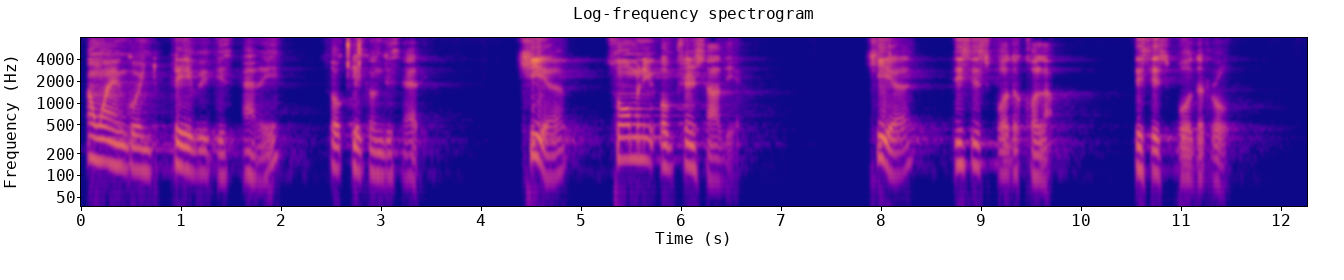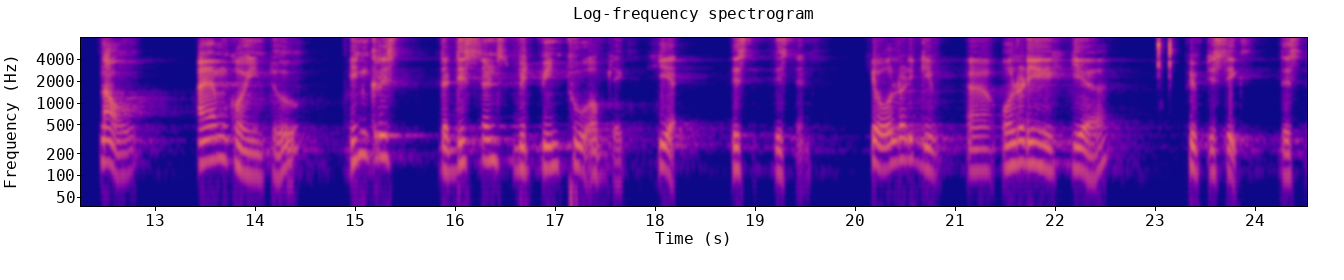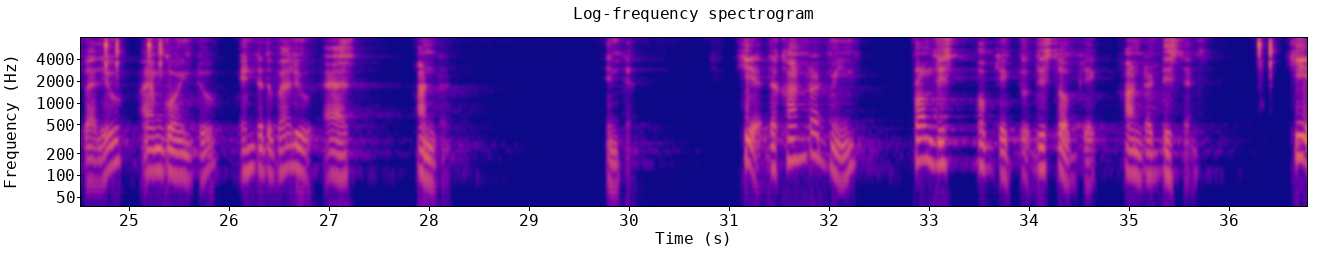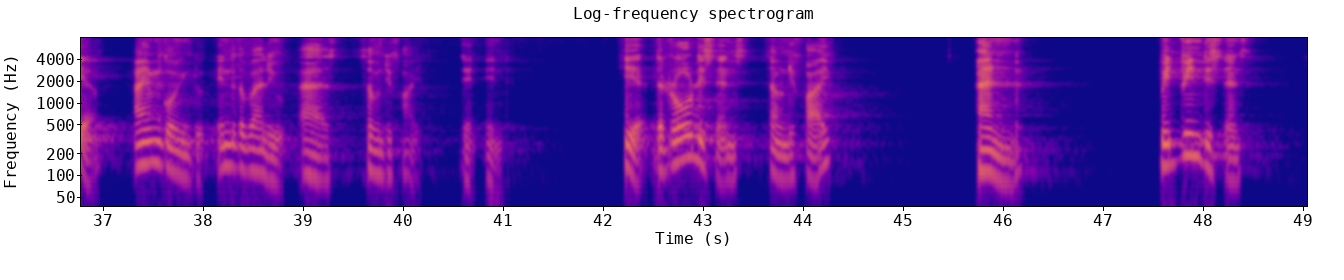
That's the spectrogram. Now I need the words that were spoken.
Now I am going to play with this array. So click on this array. Here so many options are there. Here this is for the column. This is for the row. Now I am going to increase the distance between two objects. Here this distance. Here already give uh, already here 56 this value. I am going to enter the value as 100 enter here the 100 means from this object to this object 100 distance here I am going to enter the value as 75 then enter here the row distance 75 and between distance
